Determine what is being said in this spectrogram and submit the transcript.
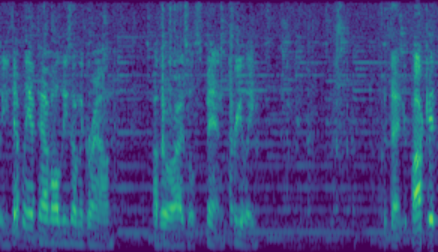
You definitely have to have all these on the ground, otherwise it'll spin freely. Put that in your pocket.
